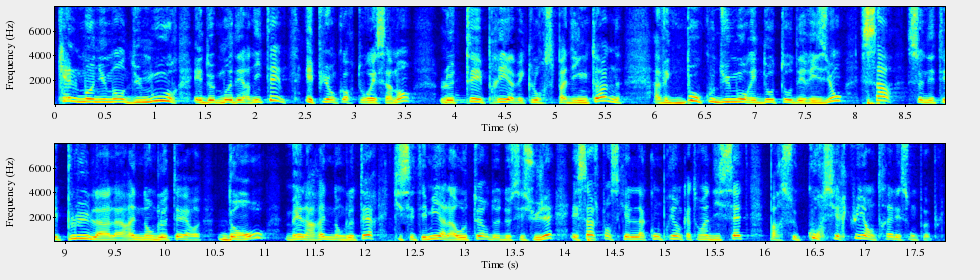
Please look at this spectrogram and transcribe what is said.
Quel monument d'humour et de modernité. Et puis encore tout récemment, le thé pris avec l'ours Paddington, avec beaucoup d'humour et d'autodérision. Ça, ce n'était plus la, reine d'Angleterre d'en haut, mais la reine d'Angleterre qui s'était mise à la hauteur de, de ces sujets. Et ça, je pense qu'elle l'a compris en 97 par ce court-circuit entre elle et son peuple.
